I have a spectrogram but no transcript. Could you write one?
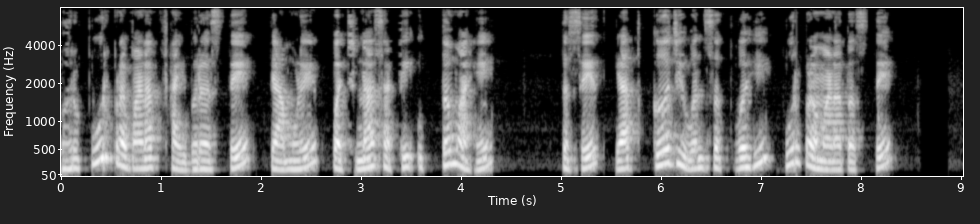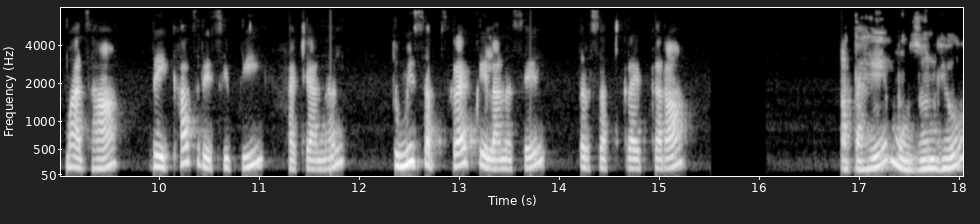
भरपूर प्रमाणात फायबर असते. त्यामुळे पचनासाठी उत्तम आहे. तसेच यात क जीवनसत्वही पूर प्रमाणात असते. माझा रेखाच रेसिपी हा चॅनल तुम्ही सबस्क्राईब केला नसेल तर सबस्क्राईब करा. आता हे मोजून घेऊ.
